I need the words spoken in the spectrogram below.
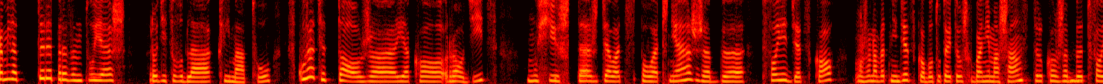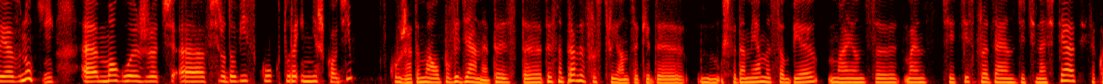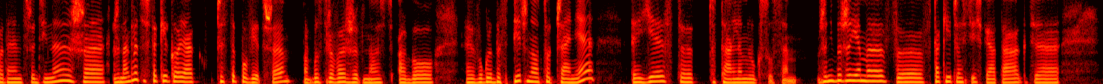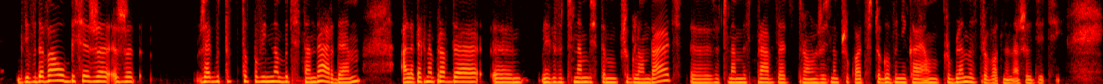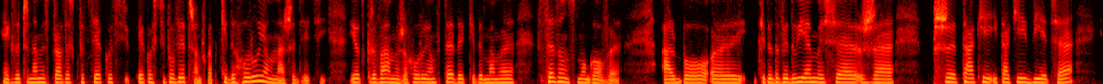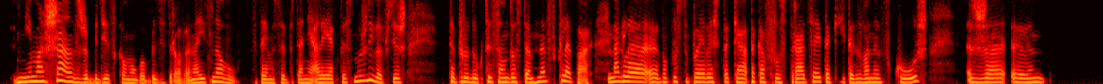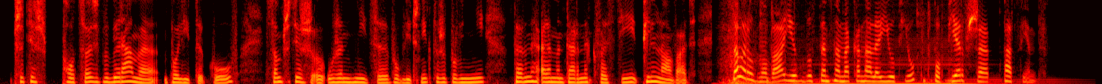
Kamila, ty reprezentujesz rodziców dla klimatu. Wkurza cię to, że jako rodzic musisz też działać społecznie, żeby twoje dziecko, może nawet nie dziecko, bo tutaj to już chyba nie ma szans, tylko żeby twoje wnuki e, mogły żyć e, w środowisku, które im nie szkodzi? Wkurza, to mało powiedziane. To jest, e, to jest naprawdę frustrujące, kiedy mm, uświadamiamy sobie, mając, e, mając dzieci, sprowadzając dzieci na świat i zakładając rodzinę, że, że nagle coś takiego jak czyste powietrze, albo zdrowa żywność, albo e, w ogóle bezpieczne otoczenie jest totalnym luksusem. Że niby żyjemy w, w takiej części świata, gdzie, gdzie wydawałoby się, że, że że jakby to, to powinno być standardem, ale tak naprawdę y, jak zaczynamy się temu przyglądać, y, zaczynamy sprawdzać, drążyć na przykład z czego wynikają problemy zdrowotne naszych dzieci. Jak zaczynamy sprawdzać kwestie jakości, jakości powietrza, na przykład kiedy chorują nasze dzieci i odkrywamy, że chorują wtedy, kiedy mamy sezon smogowy albo y, kiedy dowiadujemy się, że przy takiej i takiej diecie nie ma szans, żeby dziecko mogło być zdrowe. No i znowu zadajemy sobie pytanie, ale jak to jest możliwe? Przecież te produkty są dostępne w sklepach. Nagle e, po prostu pojawia się taka, taka frustracja i taki tak zwany wkurz, że ym, przecież po coś wybieramy polityków. Są przecież e, urzędnicy publiczni, którzy powinni pewnych elementarnych kwestii pilnować. Cała rozmowa jest dostępna na kanale YouTube po pierwsze pacjent.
